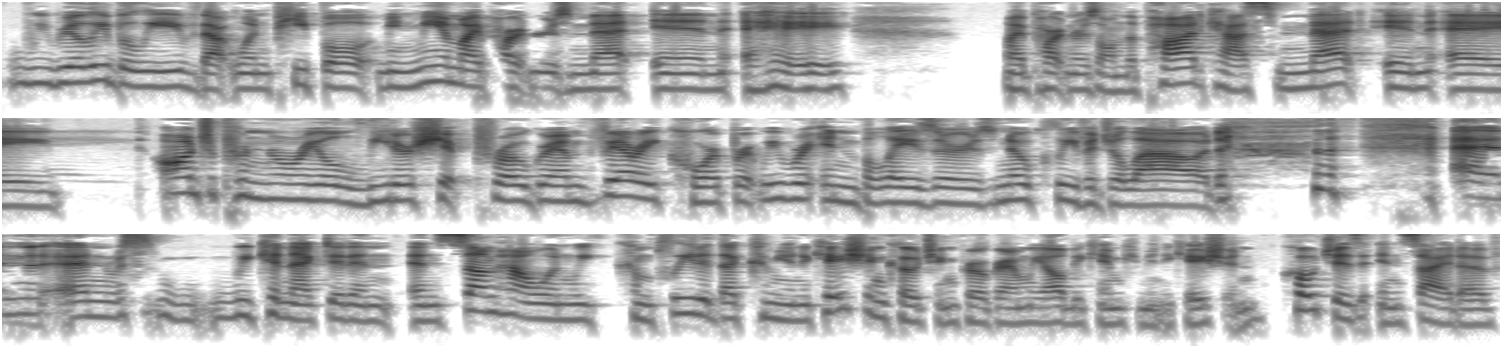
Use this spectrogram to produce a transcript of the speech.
we really believe that when people, I mean, me and my partners met in a, my partners on the podcast met in a entrepreneurial leadership program, very corporate. We were in blazers, no cleavage allowed. and and we connected and and somehow when we completed that communication coaching program, we all became communication coaches inside of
